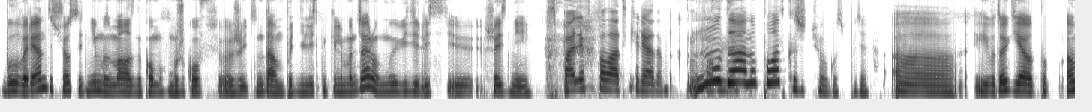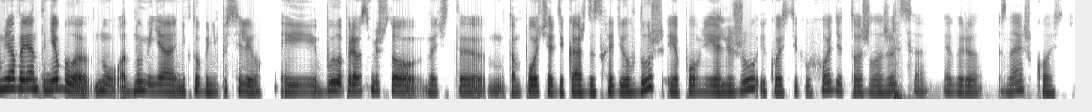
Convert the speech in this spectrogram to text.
был вариант еще с одним из малознакомых мужиков э, жить. Ну да, мы поднялись на Килиманджаро, мы виделись э, шесть дней. Спали в палатке рядом. Ну да, ну палатка же, что, господи. А, и в итоге я... вот А у меня варианта не было, ну, одну меня никто бы не поселил. И было прям смешно, значит, э, мы там по очереди каждый сходил в душ, и я помню, я лежу, и Костик выходит, тоже ложится. Я говорю, знаешь, Кость,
